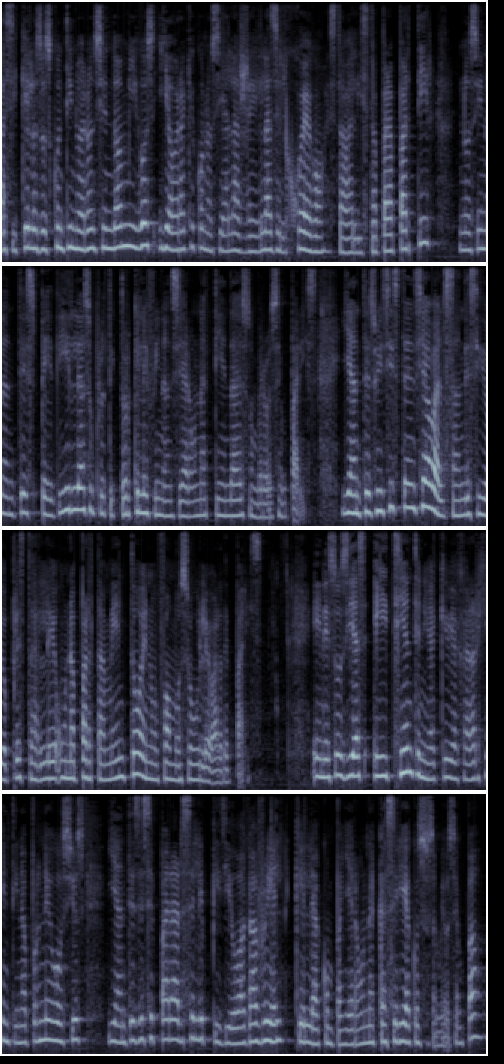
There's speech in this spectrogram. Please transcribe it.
Así que los dos continuaron siendo amigos y ahora que conocía las reglas del juego, estaba lista para partir, no sin antes pedirle a su protector que le financiara una tienda de sombreros en París. Y ante su insistencia, Balsán decidió prestarle un apartamento en un famoso boulevard de París. En esos días, Etienne tenía que viajar a Argentina por negocios y antes de separarse le pidió a Gabriel que le acompañara a una cacería con sus amigos en Pau.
